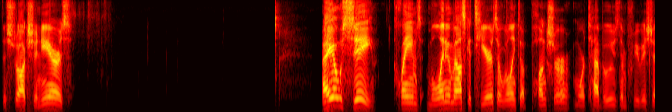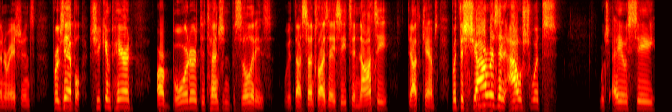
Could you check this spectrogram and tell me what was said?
destruction years. AOC claims Millennial musketeers are willing to puncture more taboos than previous generations. For example, she compared our border detention facilities with uh, centralized AC to Nazi death camps. But the showers in Auschwitz, which AOC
